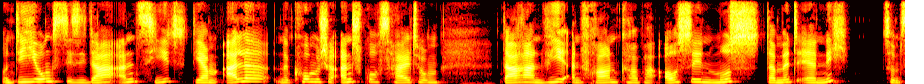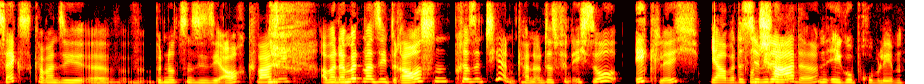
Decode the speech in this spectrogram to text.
und die Jungs, die sie da anzieht, die haben alle eine komische Anspruchshaltung daran, wie ein Frauenkörper aussehen muss, damit er nicht zum Sex kann man sie, äh, benutzen sie sie auch quasi, aber damit man sie draußen präsentieren kann. Und das finde ich so eklig. Ja, aber das ist ja wieder schade. ein Ego-Problem.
